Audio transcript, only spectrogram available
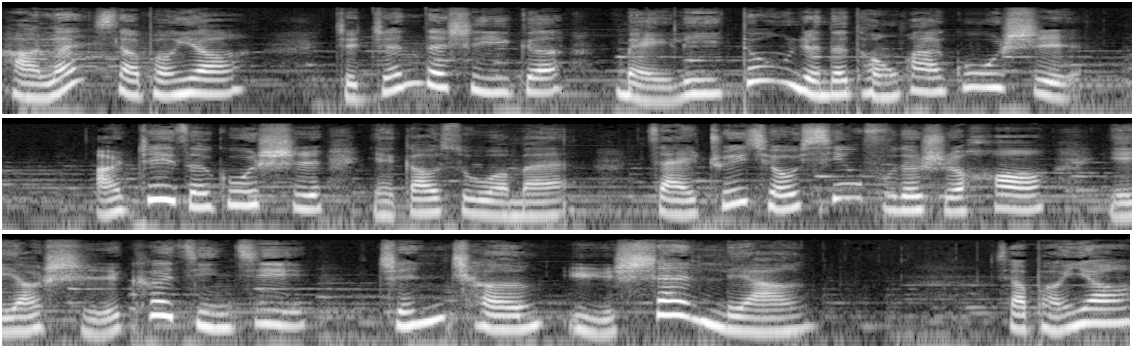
好了，小朋友，这真的是一个美丽动人的童话故事。而这则故事也告诉我们，在追求幸福的时候，也要时刻谨记真诚与善良。小朋友，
